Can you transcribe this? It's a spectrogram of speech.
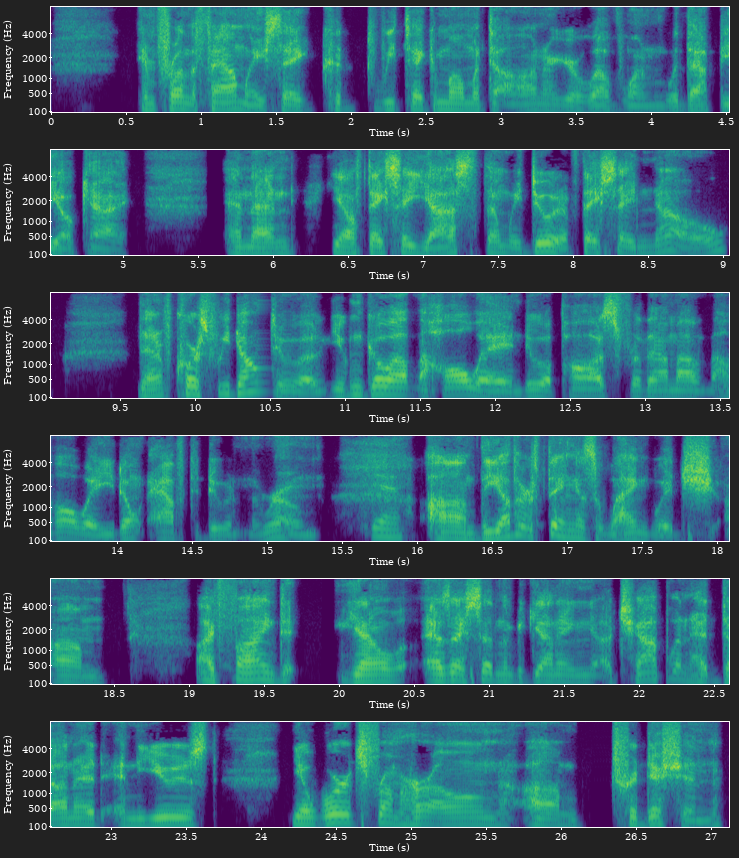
in front of the family say could we take a moment to honor your loved one would that be okay and then you know if they say yes then we do it if they say no then of course we don't do it. You can go out in the hallway and do a pause for them out in the hallway. You don't have to do it in the room. Yeah. Um, the other thing is language. Um, I find, you know, as I said in the beginning, a chaplain had done it and used, you know, words from her own um, tradition,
